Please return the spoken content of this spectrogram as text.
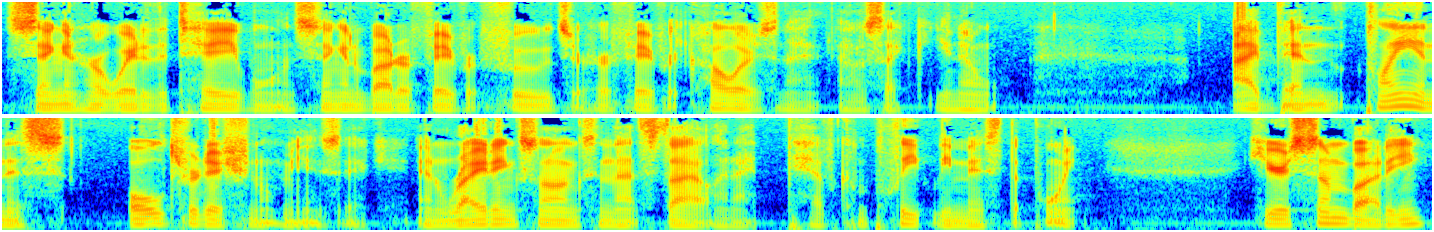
singing her way to the table and singing about her favorite foods or her favorite colors. And I, I was like, you know, I've been playing this old traditional music and writing songs in that style, and I have completely missed the point. Here's somebody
